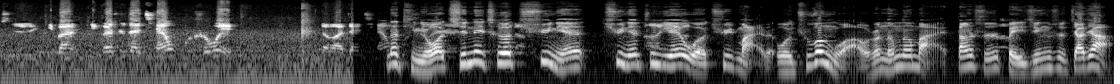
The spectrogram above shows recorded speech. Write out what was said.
是一般应该是在前五十位。那挺牛啊！其实那车去年去年春节我去买的，我去问过啊，我说能不能买？当时北京是加价，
